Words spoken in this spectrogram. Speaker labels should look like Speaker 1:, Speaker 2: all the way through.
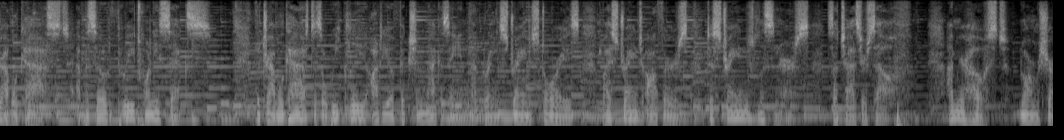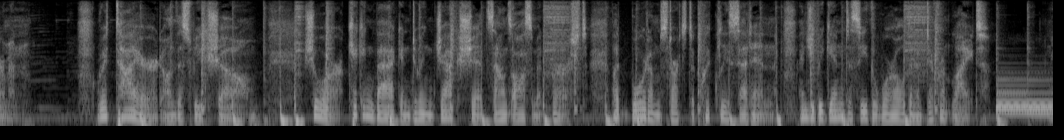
Speaker 1: Drabblecast, episode 326. The Drabblecast is a weekly audio fiction magazine that brings strange stories by strange authors to strange listeners, such as yourself. I'm your host, Norm Sherman. Retired on this week's show. Sure, kicking back and doing jack shit sounds awesome at first, but boredom starts to quickly set in, and you begin to see the world in a different light.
